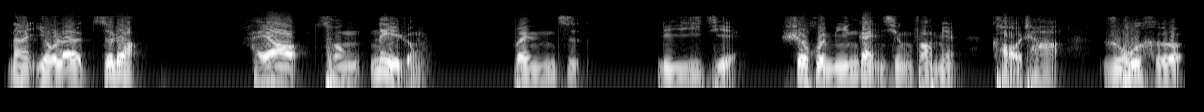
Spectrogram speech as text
那有了资料，还要从内容、文字、理解、社会敏感性方面考察如何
